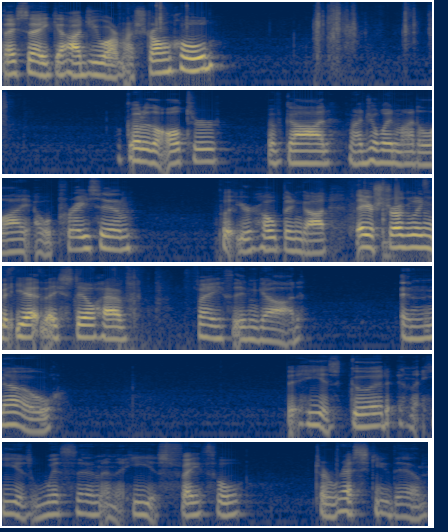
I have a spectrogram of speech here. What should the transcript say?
they say, God, you are my stronghold. I'll go to the altar of God, my joy and my delight. I will praise Him. Put your hope in God. They are struggling, but yet they still have faith in God and know that He is good and that He is with them and that He is faithful to rescue them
